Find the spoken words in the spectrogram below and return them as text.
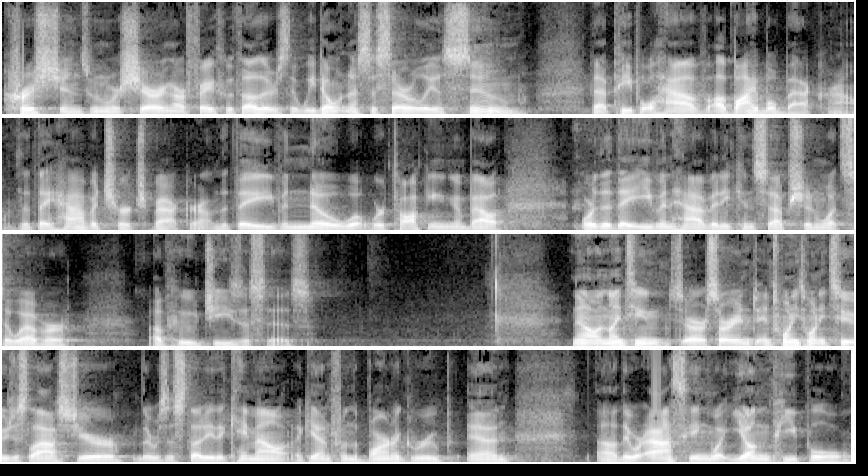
Christians when we're sharing our faith with others that we don't necessarily assume that people have a Bible background, that they have a church background, that they even know what we're talking about, or that they even have any conception whatsoever of who Jesus is. Now, in 19, or sorry, in, in 2022, just last year, there was a study that came out again from the Barna Group, and uh, they were asking what young people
